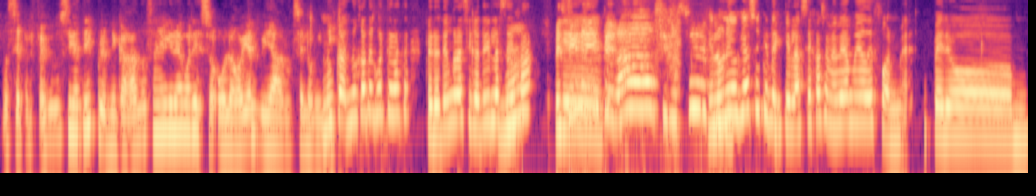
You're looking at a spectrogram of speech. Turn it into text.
no sé, perfecto tu cicatriz, pero ni cagando sabía que era por eso, o lo había olvidado, no sé, lo omití. Nunca, nunca te cuestionaste, pero tengo una cicatriz en la No, ceja. Pensé que, que- te pegado, sí, no sé. Que lo único que hace es que, te- que la ceja se me vea medio deforme, pero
